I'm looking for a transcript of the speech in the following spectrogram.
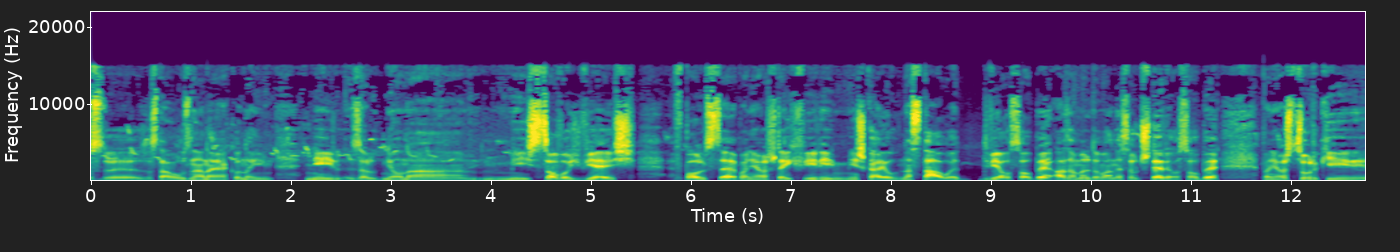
że została uznana jako najmniej zaludniona miejscowość, wieś w Polsce, ponieważ w tej chwili mieszkają na stałe dwie osoby, a zameldowane są cztery osoby, ponieważ córki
